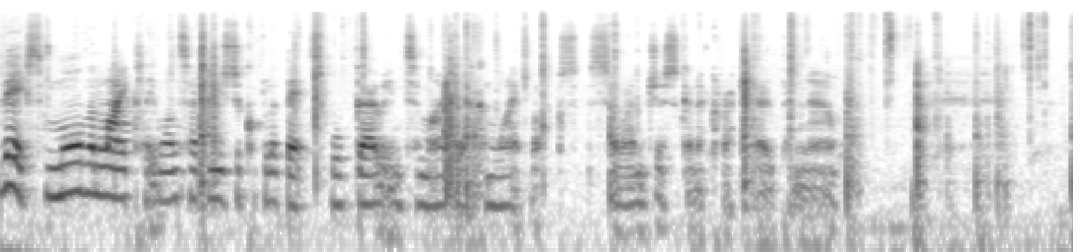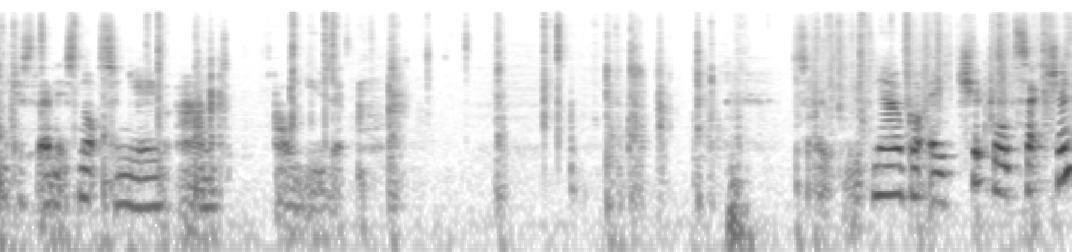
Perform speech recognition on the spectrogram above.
this more than likely, once I've used a couple of bits, will go into my black and white box. So I'm just going to crack it open now. because then it's not so new and I'll use it. So we've now got a chipboard section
